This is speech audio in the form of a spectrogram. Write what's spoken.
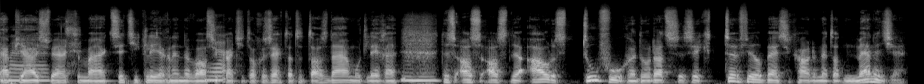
Heb je huiswerk gemaakt? Zit je kleren in de was? Ja. Ik had je toch gezegd dat de tas daar moet liggen. Mhm. Dus als, als de ouders toevoegen doordat ze zich te veel bezighouden met dat managen.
